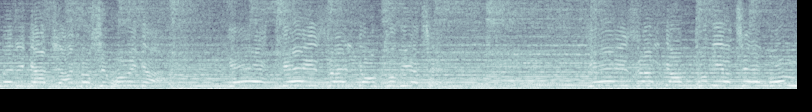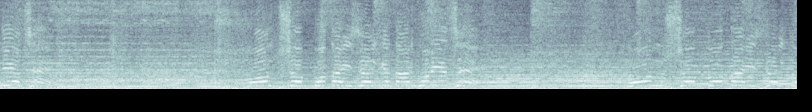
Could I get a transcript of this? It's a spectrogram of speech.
আমেরিকার যে আগ্রাসী ভূমিকা, কে কে ইসরায়েলকে অর্থ দিয়েছে? কে ইসরায়েলকে অর্থ দিয়েছে বোম দিয়েছে? কোন সভ্যতা ইসরায়েলকে দাঁড় করিয়েছে? কোন সভ্যতা ইসরায়েলকে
